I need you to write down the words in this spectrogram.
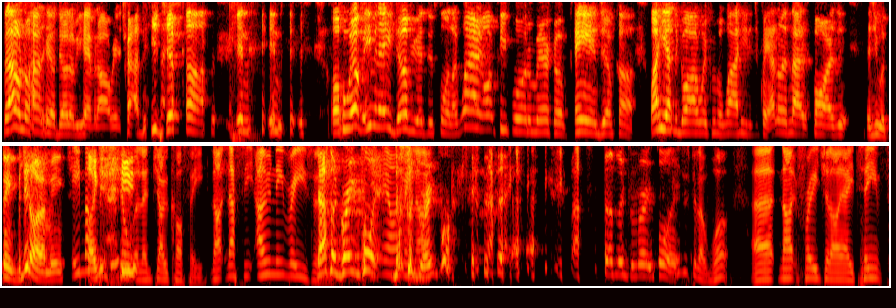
But I don't know how the hell WWE haven't already tried to Jeff Cobb in in or whoever, even AEW at this point. Like, why aren't people in America paying Jeff Cobb? Why he has to go all the way from Hawaii to Japan? I know it's not as far as it as you would think, but you know what I mean. He must Like, be shorter than Joe Coffey. Like that's the only reason. That's a great point. You know what I That's mean? a great point. That's a great You point. just be like, what? Uh, night three, July eighteenth.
